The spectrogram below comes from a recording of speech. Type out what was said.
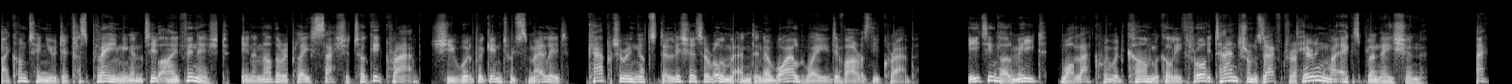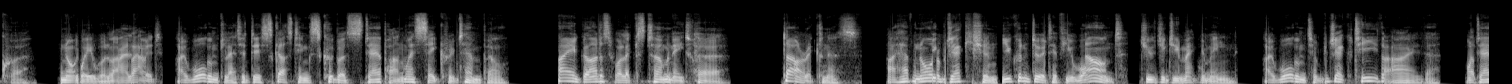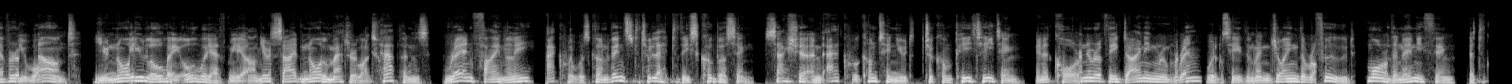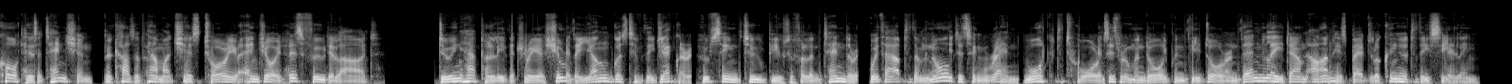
I continued explaining until I'd finished. In another place Sasha took a crab. She would begin to smell it, capturing its delicious aroma and in a wild way devours the crab. Eating her meat, while Aqua would comically throw tantrums after hearing my explanation. Aqua. No way will I allow it. I won't let a disgusting scuba step on my sacred temple. I goddess will exterminate her. Darkness. I have no objection. You can do it if you want, Jujiji Megumin. I won't object either either. Whatever you want, you know you'll always always have me on your side no matter what happens. Ren finally, Aqua was convinced to let the scuba sing. Sasha and Aqua continued to compete eating. In a corner of the dining room Ren would see them enjoying the raw food. More than anything, it caught his attention because of how much Historia enjoyed his food a lot. Doing happily that reassured the youngest of the Jaeger who seemed too beautiful and tender. Without them noticing Ren walked towards his room and opened the door and then lay down on his bed looking at the ceiling.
